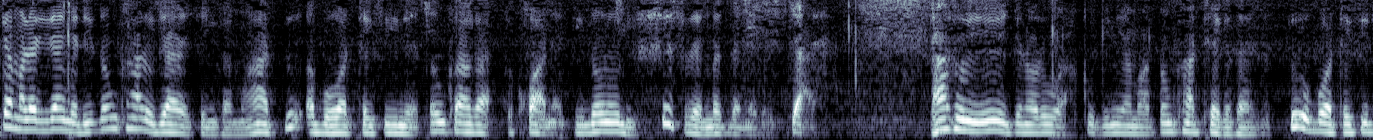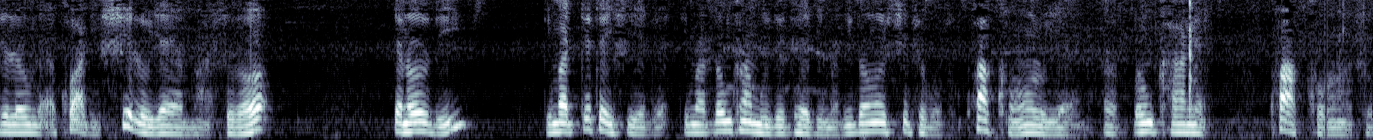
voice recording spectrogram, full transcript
ကက်မှာလည်းဒီတိုင်းပဲဒီသုံးခါလို့ကြားတဲ့အချိန်ကမှသူ့အပေါ်ကထိတ်စီးနဲ့သုံးခါကအခွနဲ့ဒီသုံးလုံးဒီရှစ်ဆိုတဲ့မက်သက်နဲ့ကြားတယ်။ဒါဆိုရင်ကျွန်တော်တို့ကအခုဒီနေရာမှာသုံးခါထည့်ကြတဲ့သူ့အပေါ်ထိတ်စီးတစ်လုံးနဲ့အခွဒီရှစ်လို့ရရမှာဆိုတော့ကျွန်တော်တို့ဒီဒီမှာတက်ထိတ်ရှိရတဲ့ဒီမှာသုံးခါမှုတွေထည့်ခြင်းမှာဒီသုံးလုံးရှစ်ဖြစ်ဖို့ခွခွန်လို့ရတယ်။အဲသုံးခါနဲ့ခွခွန်ဆို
